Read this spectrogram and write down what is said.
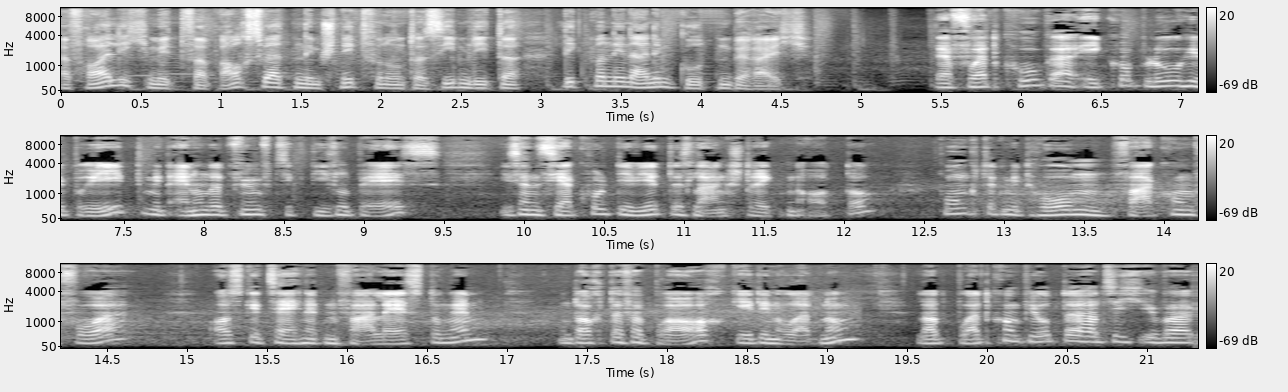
Erfreulich mit Verbrauchswerten im Schnitt von unter 7 Liter liegt man in einem guten Bereich. Der Ford Kuga EcoBlue Hybrid mit 150 Diesel PS ist ein sehr kultiviertes Langstreckenauto, punktet mit hohem Fahrkomfort, ausgezeichneten Fahrleistungen und auch der Verbrauch geht in Ordnung. Laut Bordcomputer hat sich über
